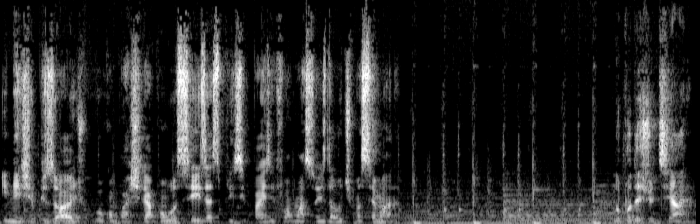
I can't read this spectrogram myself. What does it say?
e neste episódio vou compartilhar com vocês as principais informações da última semana. No Poder Judiciário,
